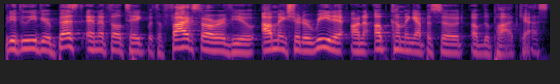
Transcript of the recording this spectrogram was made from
but if you leave your best NFL take with a five star review, I'll make sure to read it on an upcoming episode of the podcast.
